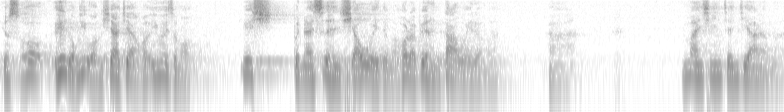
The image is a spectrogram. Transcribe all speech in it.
有时候越容易往下降哦，因为什么？因为本来是很小微的嘛，后来变很大微了嘛，啊，慢心增加了嘛，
